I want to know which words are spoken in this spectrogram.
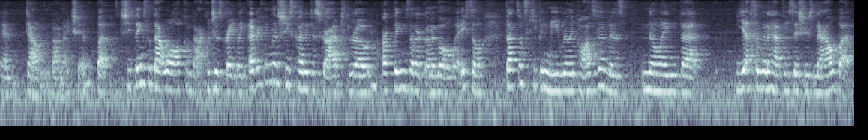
and down by my chin. But she thinks that that will all come back, which is great. Like everything that she's kind of described throughout are things that are going to go away. So that's what's keeping me really positive is knowing that yes, I'm going to have these issues now, but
